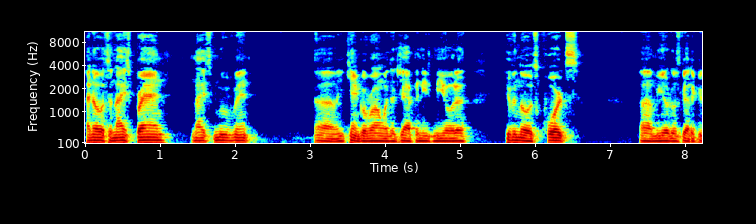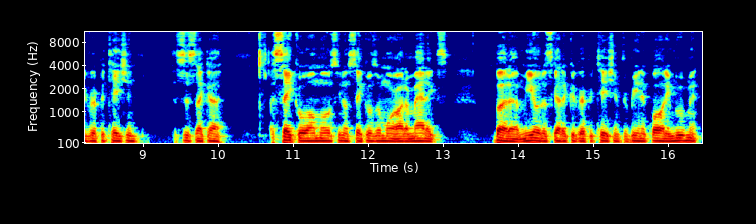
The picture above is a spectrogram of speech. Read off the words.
I know it's a nice brand, nice movement. Uh, you can't go wrong with a Japanese Miyota, even though it's quartz. Uh, Miyota's got a good reputation. It's just like a a Seiko almost. You know, Seikos are more automatics, but uh, Miyota's got a good reputation for being a quality movement.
